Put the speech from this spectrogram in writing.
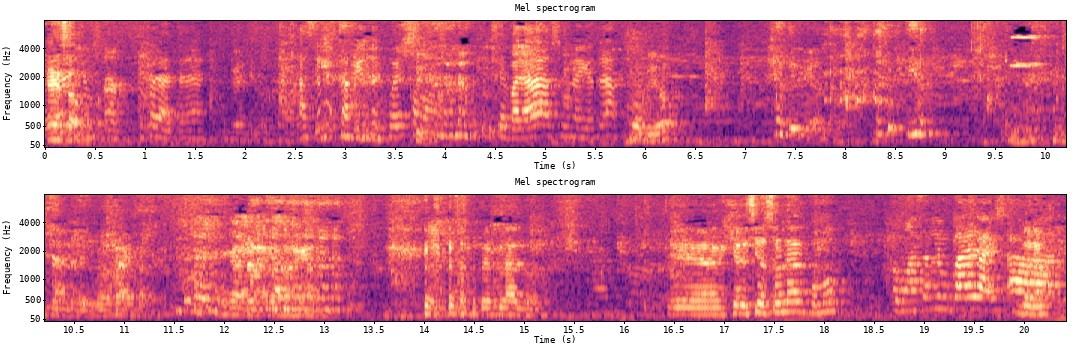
Eso. Es para tener. ¿Hacemos también después como separadas una y otra? Obvio. Dale, correcto. Me encanta, me encanta, me encanta. Están temblando. Eh, ¿Qué decía sola? ¿Cómo? Como hacerle un par a, a Bueno. mí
